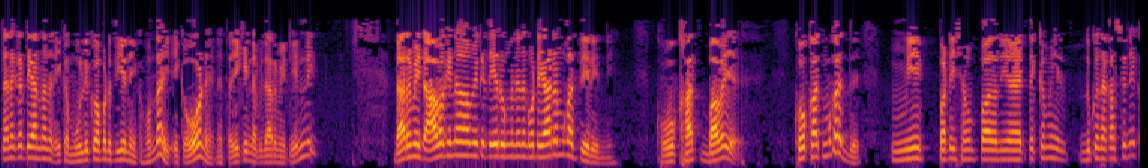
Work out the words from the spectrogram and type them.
තැනකට යන්න හදන. ඒක මූලිකව අපිට තියෙන එක හොඳයි. ඒක ඕනේ. නැත්නම් ඒකෙන් අපි ධර්මයට එන්නේ. ධර්මයට ආව කෙනා මේක තේරුම් ගන්නකොට යාට මොකක්ද තේරෙන්නේ? කෝකත් භවය. කෝකත් මොකද්ද? මේ පටිසම්පාදනියයත් එක්ක මේ දුක සකස් වෙන එක.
